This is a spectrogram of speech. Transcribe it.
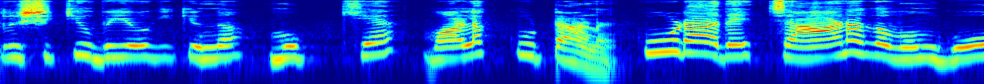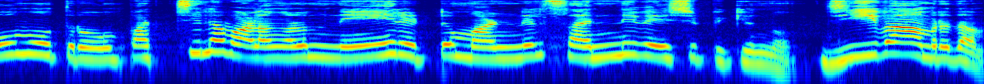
കൃഷിക്ക് ഉപയോഗിക്കുന്ന മുഖ്യ വളക്കൂട്ടാണ്. കൂടാതെ ചാണകവും ഗോമൂത്രവും പച്ചില വളങ്ങളും നേരിട്ട് മണ്ണിൽ സന്നിവേശിപ്പിക്കുന്നു. ജീവാമൃതം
